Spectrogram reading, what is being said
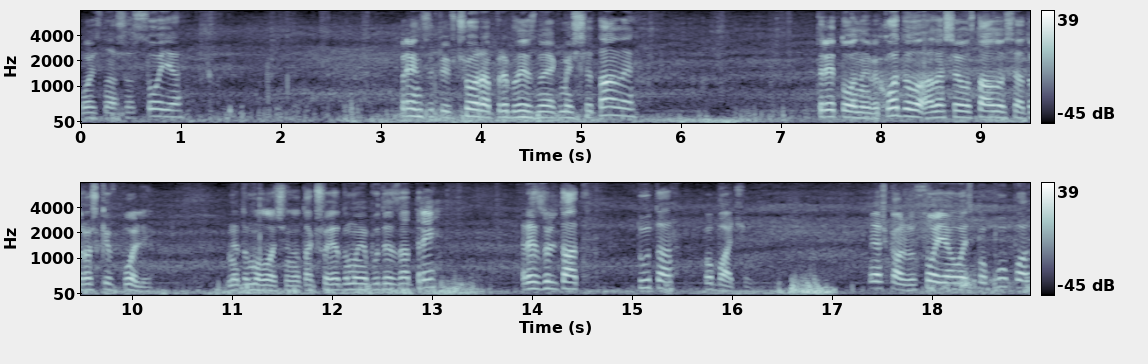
Ось наша соя. В принципі, вчора приблизно як ми считали, 3 тони виходило, але ще залишилося трошки в полі недомолочено. Так що я думаю буде за 3 результат. Тут побачимо. Ну, Я ж кажу, соя ось попупа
